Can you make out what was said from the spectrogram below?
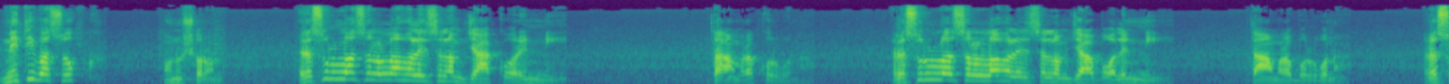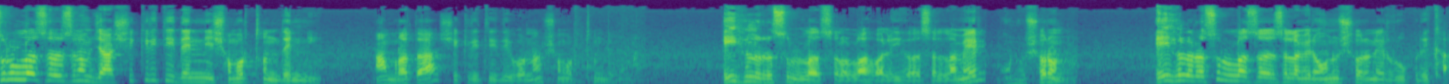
নেতিবাচক অনুসরণ। রসুল্লাহ সাল্লাহ আলাইসাল্লাম যা করেননি, তা আমরা করব না। রসুল্লাহ সাল্লাহ আলাইসাল্লাম যা বলেননি, তা আমরা বলব না। রসুল্লাহ সাল্লাম যা স্বীকৃতি দেননি, সমর্থন দেননি, আমরা তা স্বীকৃতি দেব না, সমর্থন দেব না। এই হলো রসুল্লাহ সাল আলী আসাল্লামের অনুসরণ। এই হলো রসুল্লাহ সাল্লামের অনুসরণের রূপরেখা।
